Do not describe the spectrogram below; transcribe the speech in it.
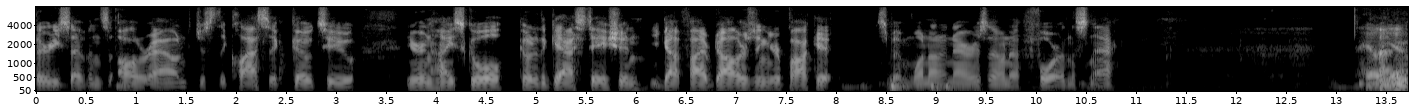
37s all around. Just the classic go to. You're in high school, go to the gas station. You got $5 in your pocket. Spend one on an Arizona, four on the snack. Hell yeah!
